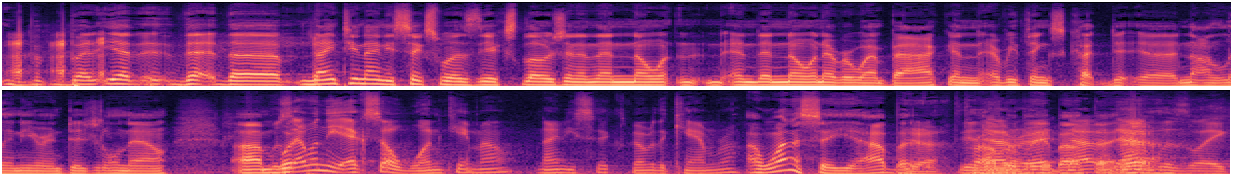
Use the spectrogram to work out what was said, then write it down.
but, but, yeah, the, the 1996 was the explosion, and then no one, and then no one ever went back, and everything's cut di- uh, non-linear and digital now. Um, was what, that when the XL one came out? 96. Remember the camera? I want to say yeah, but yeah. probably that, right? about that. That, yeah. was like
